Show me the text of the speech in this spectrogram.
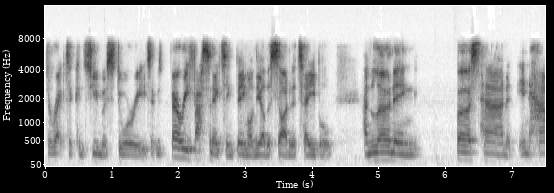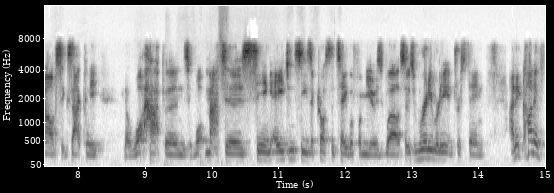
direct to consumer stories. It was very fascinating being on the other side of the table and learning firsthand and in house exactly you know what happens, what matters, seeing agencies across the table from you as well. So it's really really interesting, and it kind of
